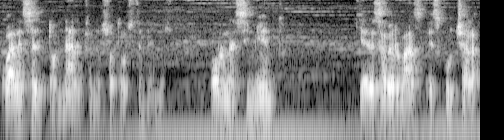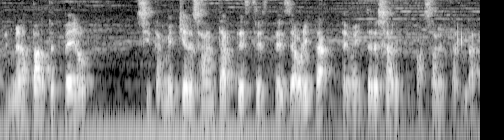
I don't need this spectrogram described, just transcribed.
cuál es el tonal que nosotros tenemos por nacimiento. ¿Quieres saber más? Escucha la primera parte, pero si también quieres aventarte este, desde ahorita, te va a interesar y te vas a aventar la,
